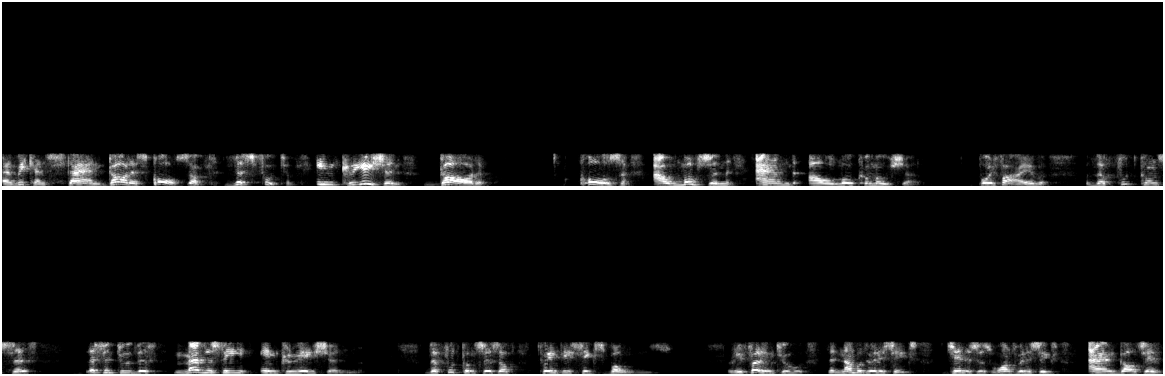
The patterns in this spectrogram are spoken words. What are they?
and we can stand. God has caused this foot. In creation, God caused our motion and our locomotion. Point five, the foot consists, listen to this, majesty in creation. The foot consists of 26 bones, referring to the number 26, Genesis 1:26, and God says,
